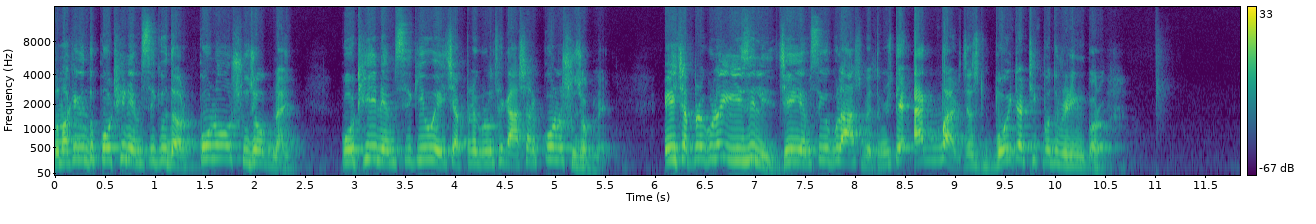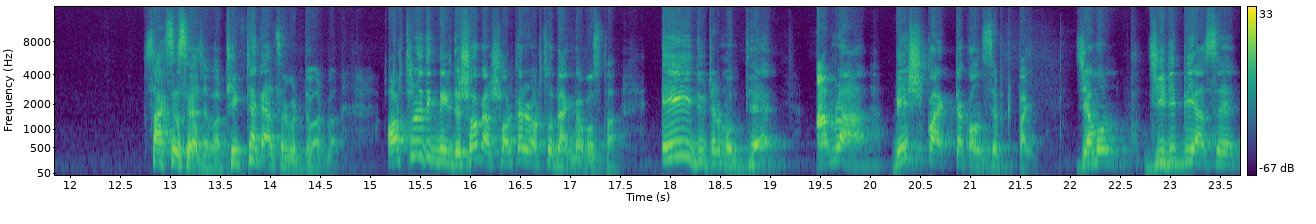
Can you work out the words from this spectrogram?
তোমাকে কিন্তু কঠিন এমসিকিউ দেওয়ার কোনো সুযোগ নাই। কঠিন এমসিকিউ এই চ্যাপ্টারগুলো থেকে আসার কোনো সুযোগ নেই। এই চ্যাপ্টারগুলো ইজিলি যে এমসিকিউগুলো আসবে, তুমি যদি একবার জাস্ট বইটা ঠিক মতো রিডিং পড়ো সাকসেস হয়ে যাবা, ঠিকঠাক অ্যান্সার করতে পারবা। অর্থনৈতিক নির্দেশক আর সরকারের অর্থ ব্যাংক ব্যবস্থা। এই দুইটার মধ্যে আমরা বেশ কয়েকটা কনসেপ্ট পাই। যেমন জিডিপি আছে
